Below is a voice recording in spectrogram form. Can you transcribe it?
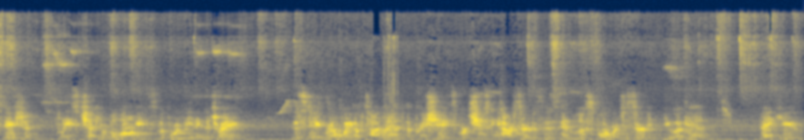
Station. Please check your belongings before leaving the train. The State Railway of Thailand appreciates for choosing our services and looks forward to serving you again. Thank you.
